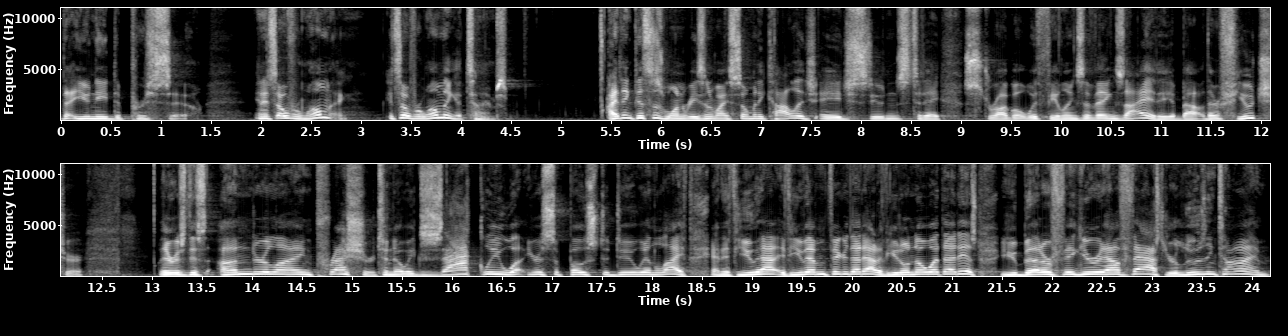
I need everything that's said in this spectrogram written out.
that you need to pursue. And it's overwhelming. It's overwhelming at times. I think this is one reason why so many college age students today struggle with feelings of anxiety about their future. There is this underlying pressure to know exactly what you're supposed to do in life. And if you, have, if you haven't figured that out, if you don't know what that is, you better figure it out fast. You're losing time.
